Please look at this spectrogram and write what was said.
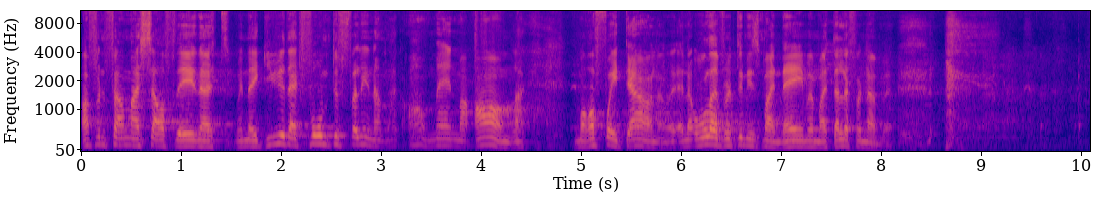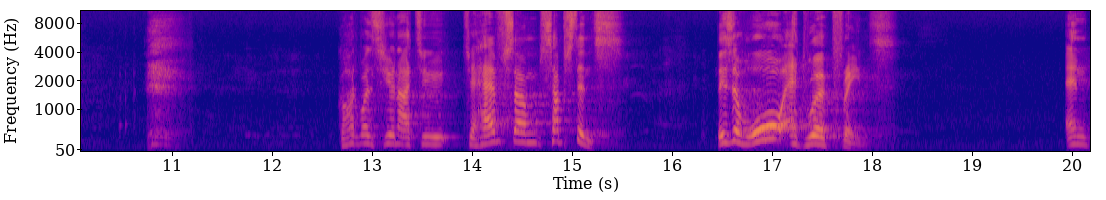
I Often found myself there that when they give you that form to fill in, I'm like, oh man, my arm, like I'm halfway down, and all I've written is my name and my telephone number. God wants you and I to, to have some substance. There's a war at work, friends. And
